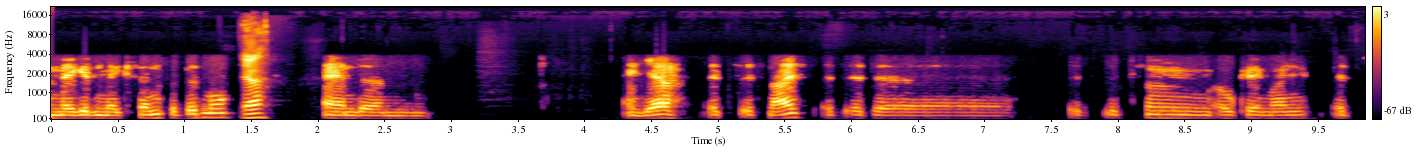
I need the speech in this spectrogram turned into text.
make it make sense a bit more. Yeah. And um and yeah, it's it's nice. It it uh it, it's some okay money. It's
